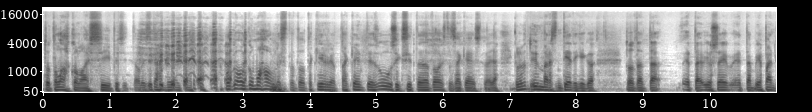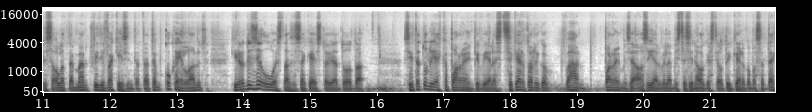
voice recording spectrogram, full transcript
tuota lahkolaissiipi sitten oli sitä mieltä, että onko, onko mahdollista tuota, kirjoittaa kenties uusiksi tätä toista säkeistöä. Ja kyllä nyt ymmärsin tietenkin, kun, tuota, että että jos ei, että ja bändissä olla, että mä nyt viitin väkisin tätä, että kokeillaan nyt. Kirjoitin se uudestaan se säkeistö ja tuota, siitä tuli ehkä parempi vielä. Sitten se kertoi niin vähän paremmin sen asian vielä, mistä siinä oikeasti oltiin kertomassa. Että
